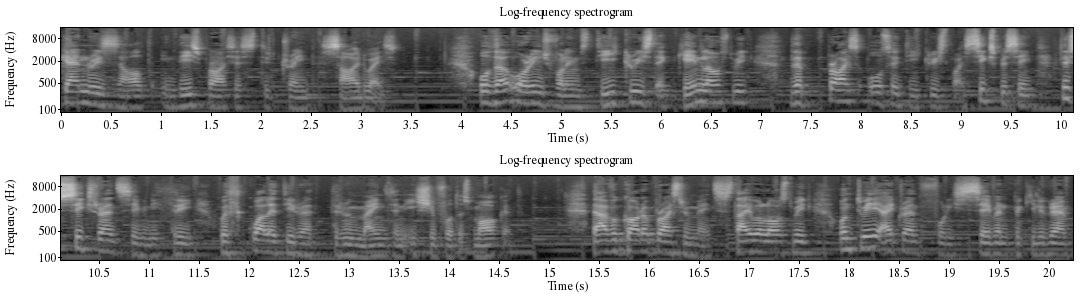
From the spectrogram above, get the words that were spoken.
can result in these prices to trend sideways. Although orange volumes decreased again last week, the price also decreased by 6% to 6 rand 73 with quality that remains an issue for this market. The avocado price remained stable last week on 28 rand 47 per kilogram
